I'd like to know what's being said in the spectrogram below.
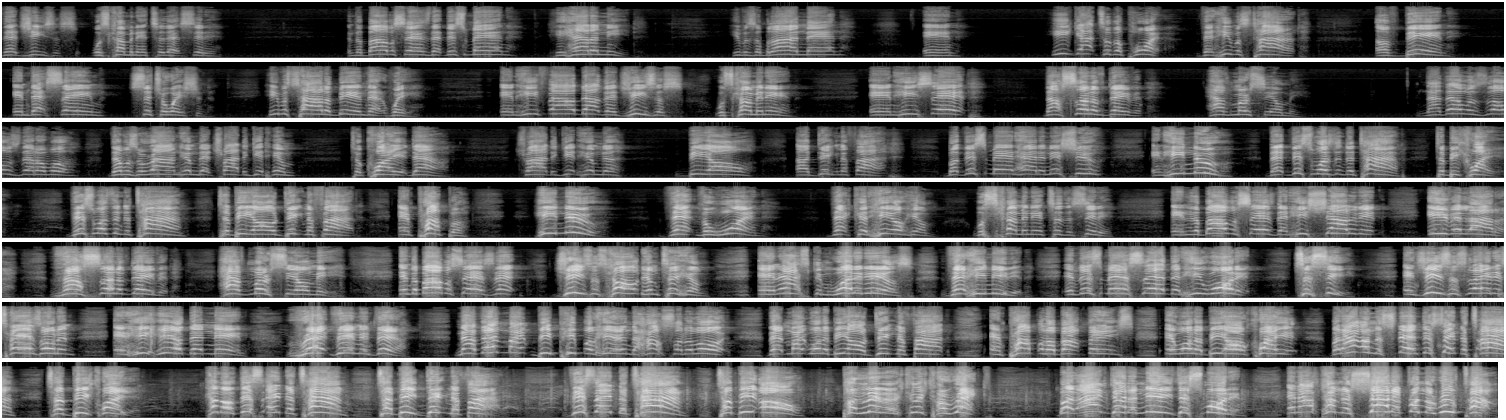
that Jesus was coming into that city. And the Bible says that this man, he had a need. He was a blind man, and he got to the point that he was tired of being in that same situation. He was tired of being that way. And he found out that Jesus was coming in. And he said, Thou son of David, have mercy on me. Now there was those that were that was around him that tried to get him to quiet down, tried to get him to be all uh, dignified. But this man had an issue, and he knew that this wasn't the time to be quiet. This wasn't the time to be all dignified and proper. He knew that the one that could heal him was coming into the city. And the Bible says that he shouted it even louder Thou son of David, have mercy on me. And the Bible says that Jesus called him to him and asked him what it is that he needed. And this man said that he wanted to see. And Jesus laid his hands on him and he healed that man right then and there. Now, that might be people here in the house of the Lord that might want to be all dignified and proper about things and want to be all quiet. But I understand this ain't the time to be quiet. Come on, this ain't the time to be dignified. This ain't the time to be all politically correct. But I've got a need this morning, and I've come to shout it from the rooftop.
